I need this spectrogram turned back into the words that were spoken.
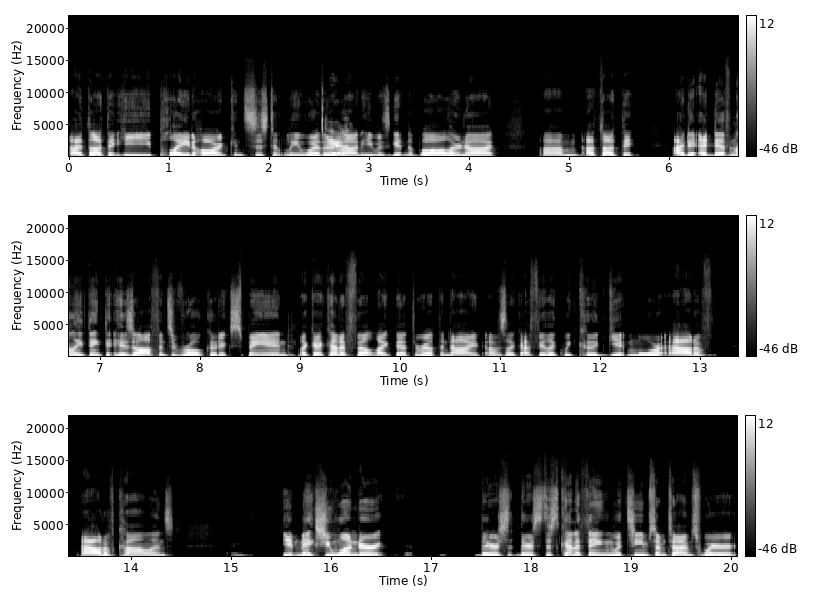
I thought that he played hard consistently, whether yeah. or not he was getting the ball or not. Um, I thought that I, d- I definitely think that his offensive role could expand. Like I kind of felt like that throughout the night. I was like, I feel like we could get more out of out of Collins. It makes you wonder. There's there's this kind of thing with teams sometimes where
